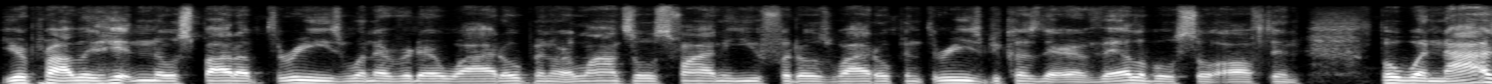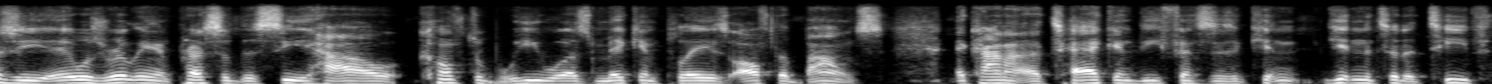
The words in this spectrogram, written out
you're probably hitting those spot up threes whenever they're wide open, or Lonzo's finding you for those wide open threes because they're available so often. But with Naji, it was really impressive to see how comfortable he was making plays off the bounce and kind of attacking defenses and getting, getting into the teeth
